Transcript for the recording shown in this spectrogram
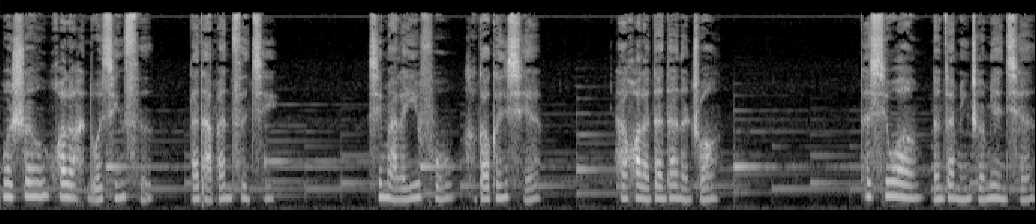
陌生花了很多心思来打扮自己，新买了衣服和高跟鞋，还化了淡淡的妆。他希望能在明哲面前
